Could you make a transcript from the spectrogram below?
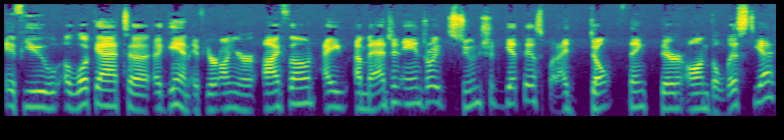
If you look at, uh, again, if you're on your iPhone, I imagine Android soon should get this, but I don't think they're on the list yet.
